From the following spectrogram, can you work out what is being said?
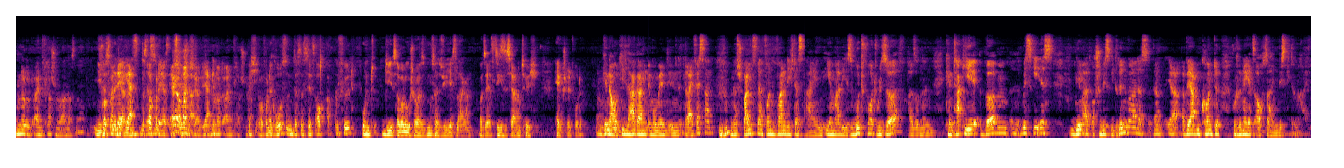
101 Flaschen waren das, ne? Nee, Von das war der ersten, Das das- war von der ersten. Ja, ja, total. ja, die Ja, genau. 101 Flaschen. Richtig, aber von der großen, das ist jetzt auch abgefüllt und die ist aber logischerweise, muss er natürlich jetzt lagern, weil sie jetzt dieses Jahr natürlich hergestellt wurde. Genau, die lagern im Moment in drei Fässern. Und das Spannendste davon fand ich, dass ein ehemaliges Woodford Reserve, also ein Kentucky Bourbon äh, Whisky ist, in dem halt auch schon Whisky drin war, das dann er erwerben konnte, wo drin er jetzt auch seinen Whisky drin reift.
